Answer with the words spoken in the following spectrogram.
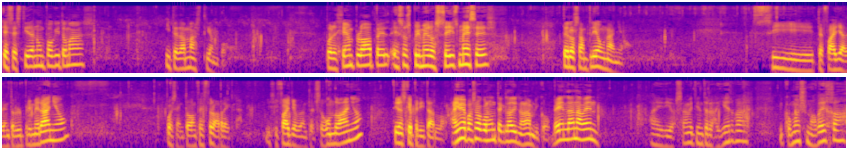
que se estiran un poquito más y te dan más tiempo. Por ejemplo, Apple esos primeros seis meses te los amplía un año. Si te falla dentro del primer año, pues entonces te lo arreglan. Y si falla durante el segundo año, tienes que peritarlo. A mí me pasó con un teclado inalámbrico. Ven, Lana, ven. Ay, Dios, se ha metido entre las hierbas. Y como es una oveja,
